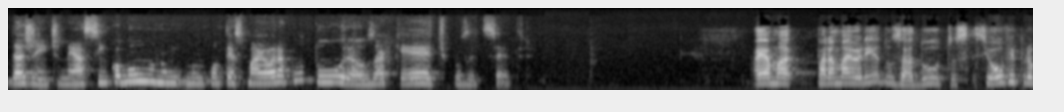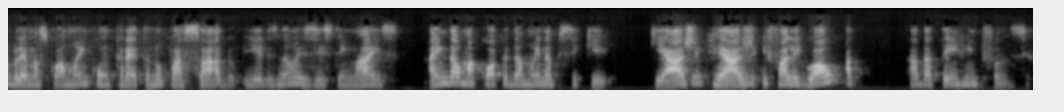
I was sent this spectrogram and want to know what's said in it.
da gente, né? Assim como num, num contexto maior a cultura, os arquétipos, etc. Para a maioria dos adultos, se houve problemas com a mãe concreta no passado e eles não existem mais, ainda há uma cópia da mãe na psique, que age, reage e fala igual a, a da tenra infância.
